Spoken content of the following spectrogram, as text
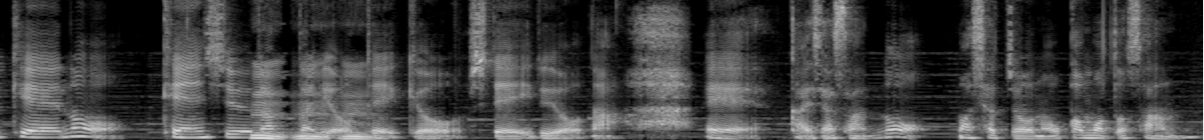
ル系の研修だったりを提供しているような、えー会社さんの、まあ、社長の岡本さん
